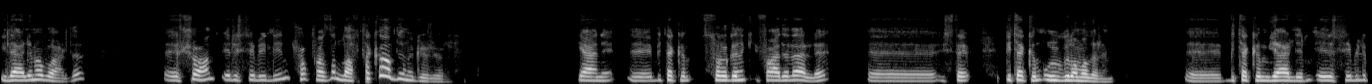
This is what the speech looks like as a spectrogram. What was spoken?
ilerleme vardı. E, şu an erişilebilirliğin çok fazla lafta kaldığını görüyoruz. Yani e, bir takım sloganik ifadelerle e, işte bir takım uygulamaların, e, bir takım yerlerin erişilebilir,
